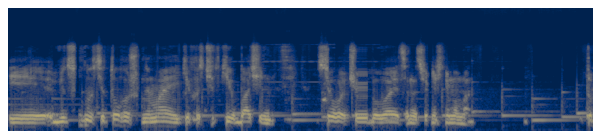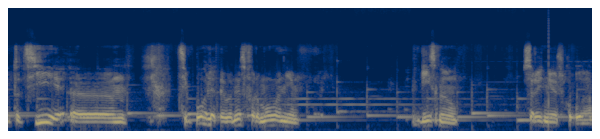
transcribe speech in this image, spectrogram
і відсутності того, що немає якихось чітких бачень всього, що відбувається на сьогоднішній момент. Тобто ці, е, ці погляди вони сформовані дійсно середньою школою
